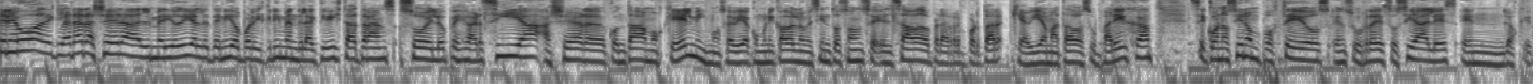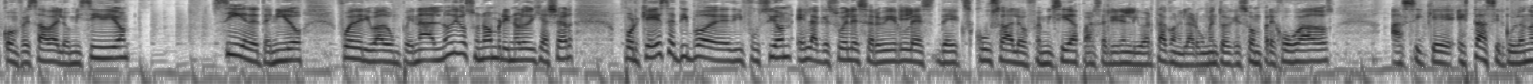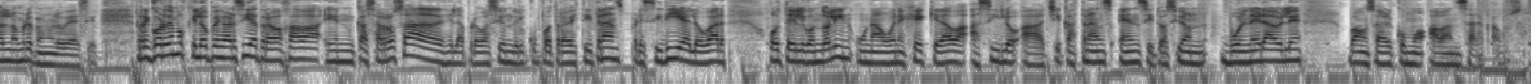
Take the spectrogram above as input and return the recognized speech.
Se negó a declarar ayer al mediodía el detenido por el crimen del activista trans Zoe López García. Ayer eh, contábamos que él mismo se había comunicado al 911 el sábado para reportar que había matado a su pareja. Se conocieron posteos en sus redes sociales en los que confesaba el homicidio sigue detenido, fue derivado un penal. No digo su nombre y no lo dije ayer, porque ese tipo de difusión es la que suele servirles de excusa a los femicidas para salir en libertad con el argumento de que son prejuzgados. Así que está circulando el nombre, pero no lo voy a decir. Recordemos que López García trabajaba en Casa Rosada desde la aprobación del cupo a travesti trans, presidía el hogar Hotel Gondolín, una ONG que daba asilo a chicas trans en situación vulnerable. Vamos a ver cómo avanza la causa.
